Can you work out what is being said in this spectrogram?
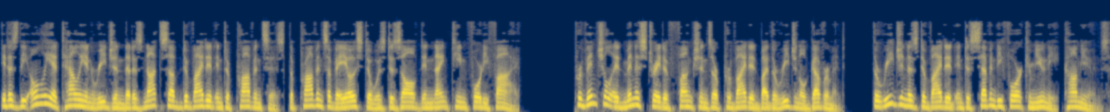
It is the only Italian region that is not subdivided into provinces. The province of Aosta was dissolved in 1945. Provincial administrative functions are provided by the regional government. The region is divided into 74 comuni communes.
